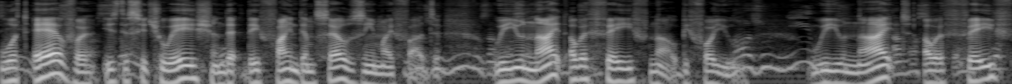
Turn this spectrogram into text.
Whatever is the situation that they find themselves in, my Father, we unite our faith now before you. We unite our faith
